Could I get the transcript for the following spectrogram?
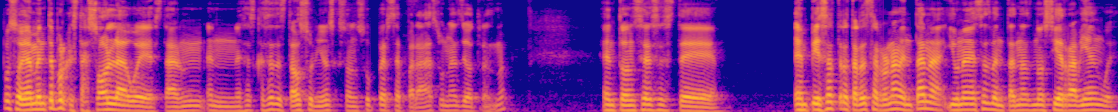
Pues obviamente porque está sola, güey. Están en esas casas de Estados Unidos que son súper separadas unas de otras, ¿no? Entonces, este, empieza a tratar de cerrar una ventana y una de esas ventanas no cierra bien, güey.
